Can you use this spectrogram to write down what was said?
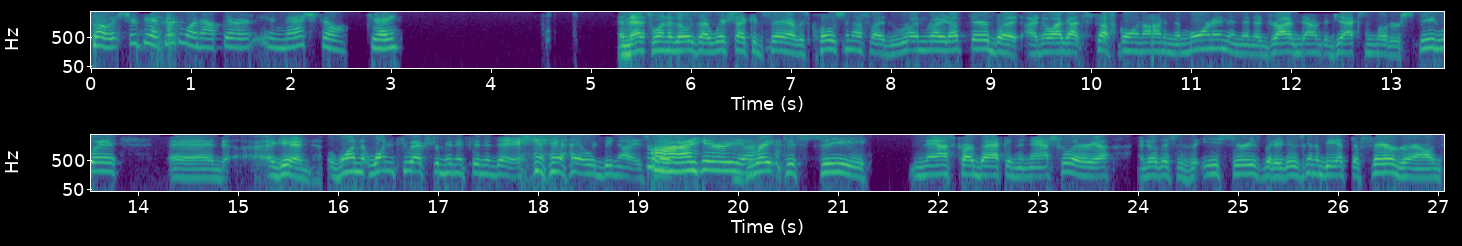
So it should be a good one out there in Nashville, Jay. And that's one of those I wish I could say I was close enough I'd run right up there, but I know I got stuff going on in the morning and then a drive down to Jackson Motor Speedway and again, one one two extra minutes in a day it would be nice. Oh, I hear you. Great to see NASCAR back in the Nashville area. I know this is the East Series, but it is going to be at the fairgrounds,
